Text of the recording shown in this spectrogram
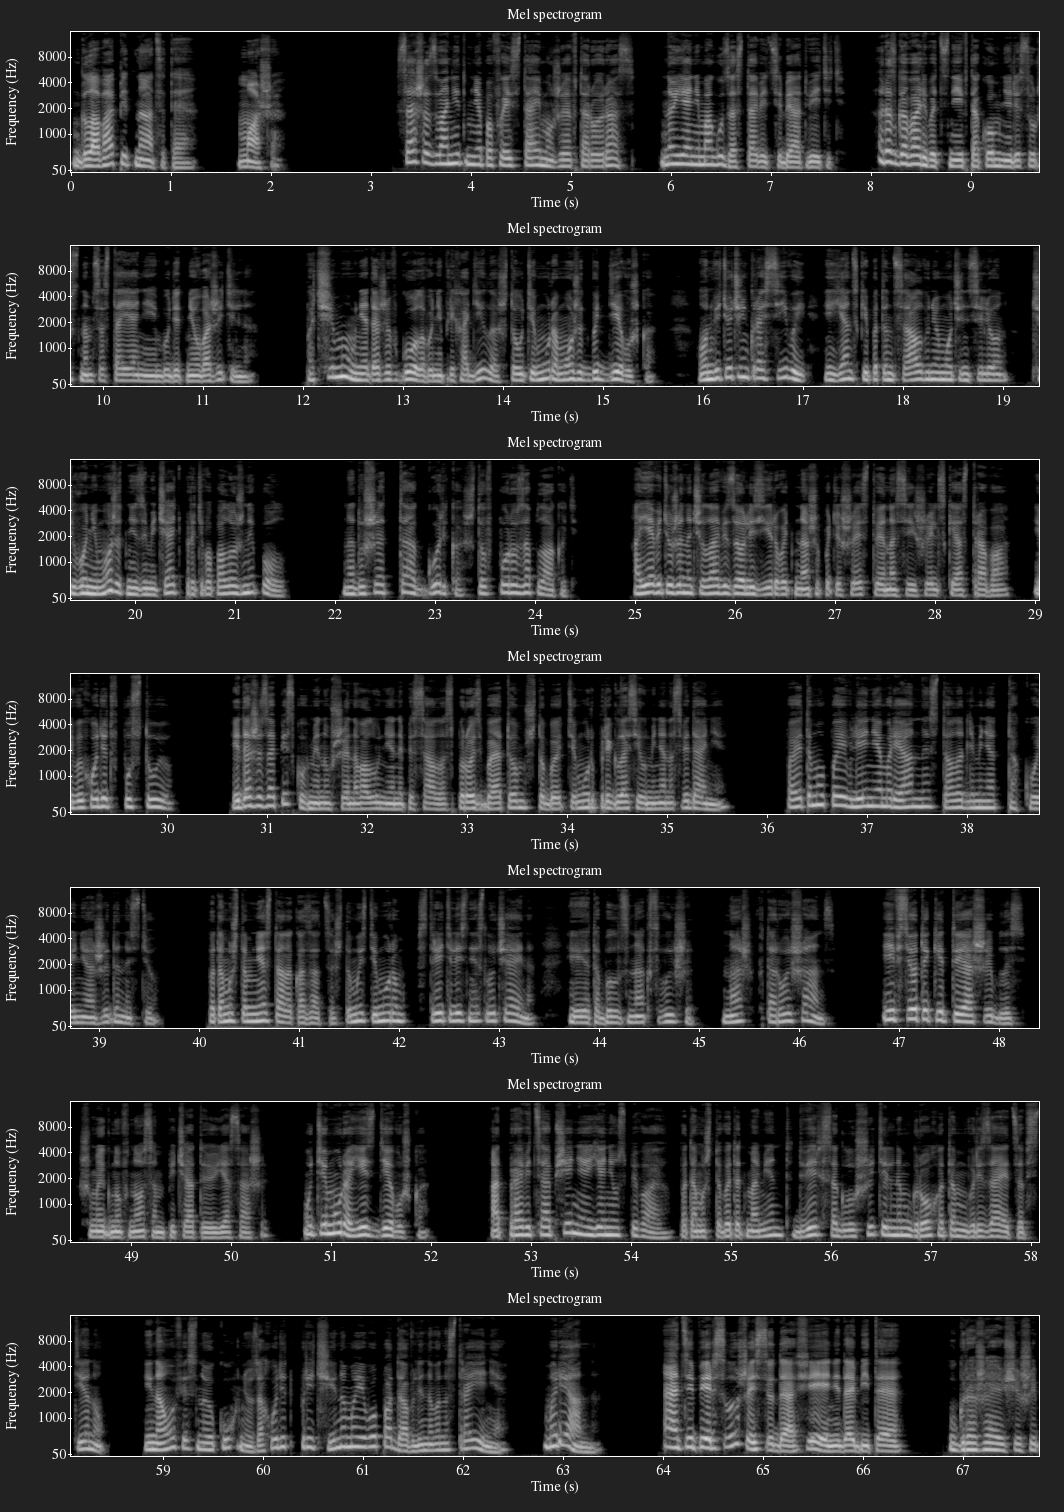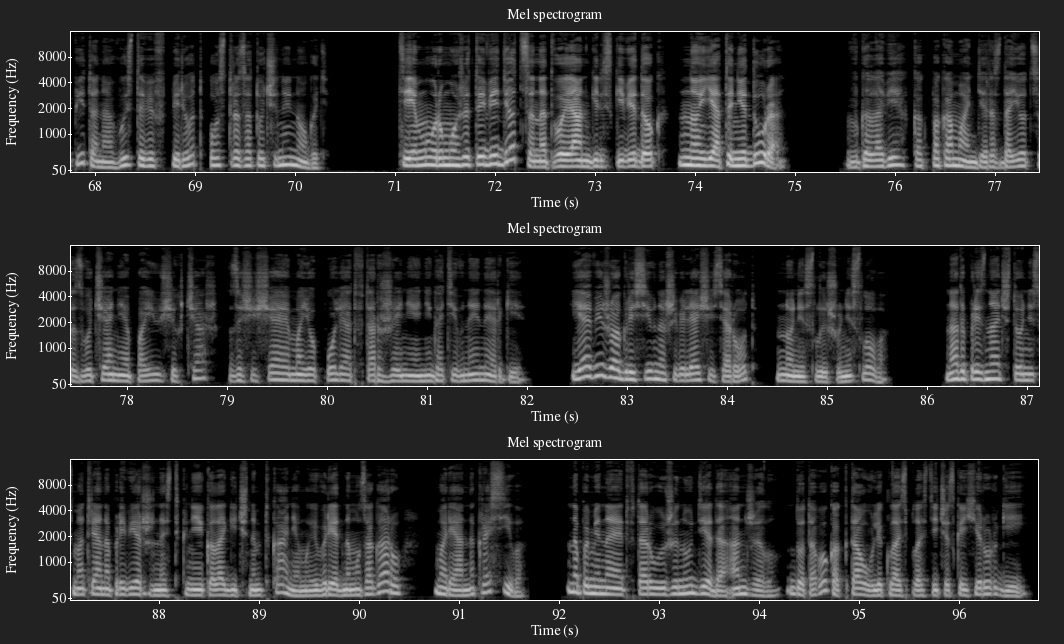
Глава 15. Маша. Саша звонит мне по FaceTime уже второй раз, но я не могу заставить себя ответить. Разговаривать с ней в таком нересурсном состоянии будет неуважительно. Почему мне даже в голову не приходило, что у Тимура может быть девушка? Он ведь очень красивый, и янский потенциал в нем очень силен, чего не может не замечать противоположный пол. На душе так горько, что впору заплакать. А я ведь уже начала визуализировать наше путешествие на Сейшельские острова, и выходит впустую. И даже записку в минувшее новолуние написала с просьбой о том, чтобы Тимур пригласил меня на свидание. Поэтому появление Марианны стало для меня такой неожиданностью. Потому что мне стало казаться, что мы с Тимуром встретились не случайно, и это был знак свыше, наш второй шанс. «И все таки ты ошиблась», — шмыгнув носом, печатаю я Саше. «У Тимура есть девушка». Отправить сообщение я не успеваю, потому что в этот момент дверь с оглушительным грохотом врезается в стену, и на офисную кухню заходит причина моего подавленного настроения — Марианна. «А теперь слушай сюда, фея недобитая!» Угрожающе шипит она, выставив вперед остро заточенный ноготь. «Тимур, может, и ведется на твой ангельский видок, но я-то не дура!» В голове, как по команде, раздается звучание поющих чаш, защищая мое поле от вторжения негативной энергии. Я вижу агрессивно шевелящийся рот, но не слышу ни слова. Надо признать, что, несмотря на приверженность к неэкологичным тканям и вредному загару, Марианна красива. Напоминает вторую жену деда, Анжелу, до того, как та увлеклась пластической хирургией.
